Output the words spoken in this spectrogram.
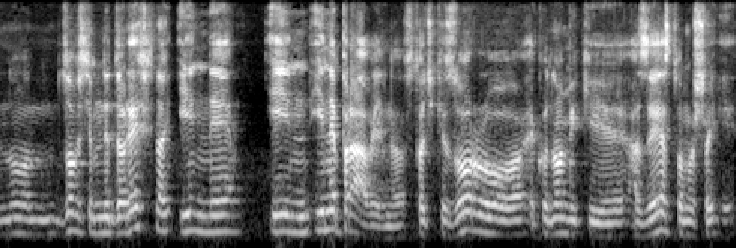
ну зовсім недоречно і не і, і неправильно з точки зору економіки АЗС, тому що і,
